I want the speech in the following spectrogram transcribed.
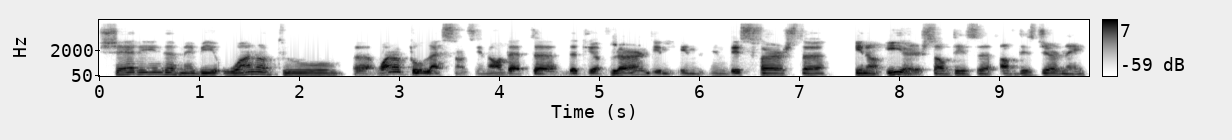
sharing maybe one or two uh, one or two lessons you know that uh, that you have learned in in in this first uh, you know years of this of this journey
